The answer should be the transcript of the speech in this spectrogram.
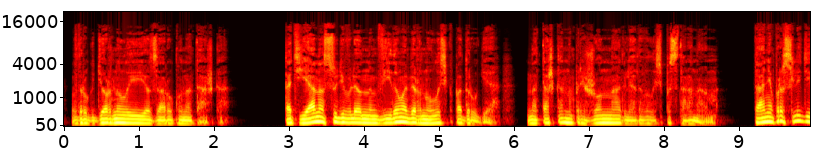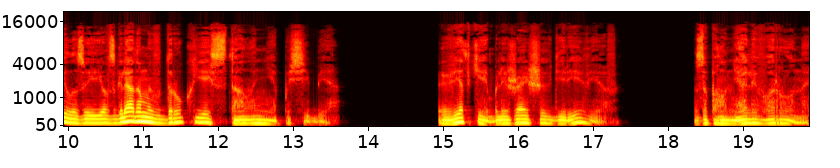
— вдруг дернула ее за руку Наташка. Татьяна с удивленным видом обернулась к подруге. Наташка напряженно оглядывалась по сторонам. Таня проследила за ее взглядом, и вдруг ей стало не по себе. Ветки ближайших деревьев заполняли вороны.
